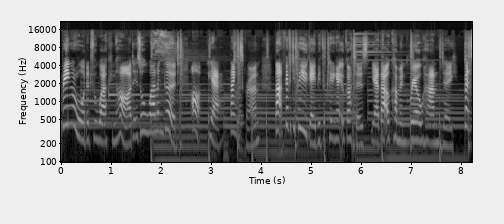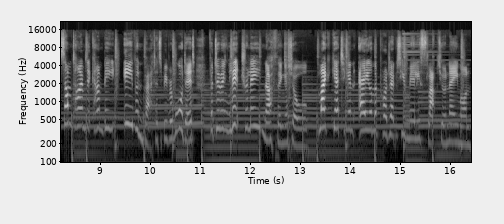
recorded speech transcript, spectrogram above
being rewarded for working hard is all well and good. Oh, yeah, thanks, Gran. That 50p you gave me for cleaning out your gutters, yeah, that'll come in real handy. But sometimes it can be even better to be rewarded for doing literally nothing at all. Like getting an A on the project you merely slapped your name on,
